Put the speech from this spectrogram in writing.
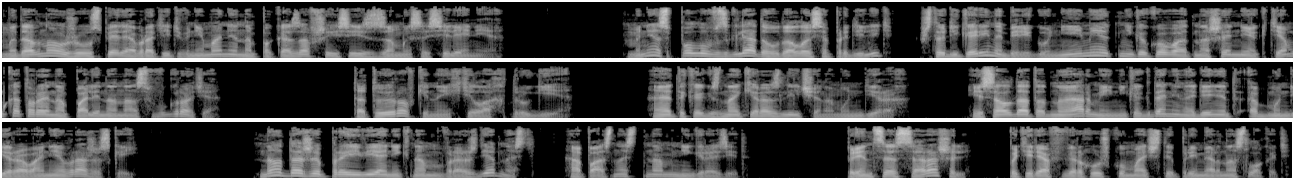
Мы давно уже успели обратить внимание на показавшееся из-за мыса селение. Мне с полувзгляда удалось определить, что дикари на берегу не имеют никакого отношения к тем, которые напали на нас в гроте. Татуировки на их телах другие. Это как знаки различия на мундирах. И солдат одной армии никогда не наденет обмундирование вражеской. Но даже прояви они к нам враждебность, опасность нам не грозит. Принцесса Рашель, потеряв верхушку мачты примерно с локоть,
